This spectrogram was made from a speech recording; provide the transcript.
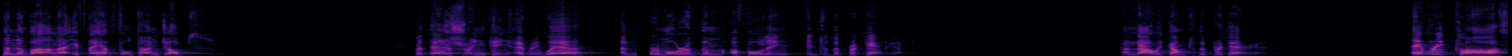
the nirvana if they have full time jobs. But they're shrinking everywhere, and more and more of them are falling into the precariat. And now we come to the precariat. Every class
